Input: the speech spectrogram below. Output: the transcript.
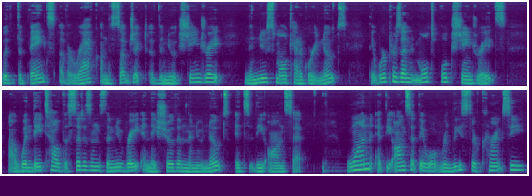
with the banks of Iraq on the subject of the new exchange rate and the new small category notes. They were presented multiple exchange rates. Uh, when they tell the citizens the new rate and they show them the new notes, it's the onset. One, at the onset, they will release their currency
